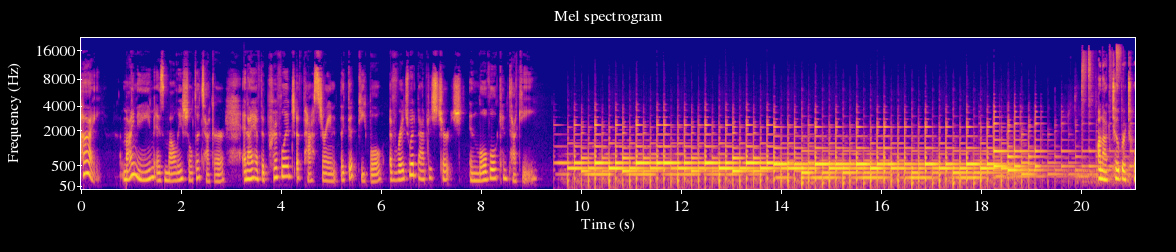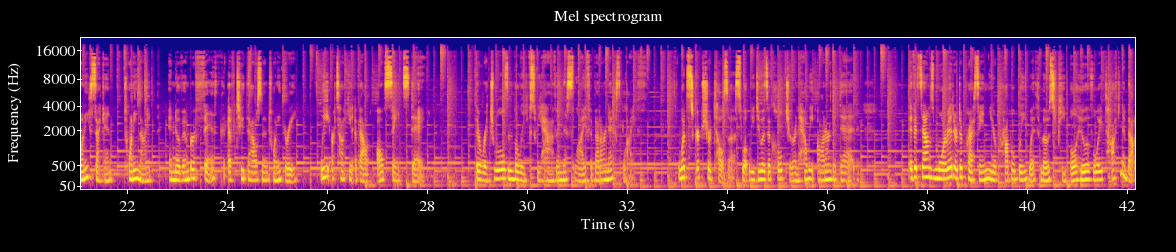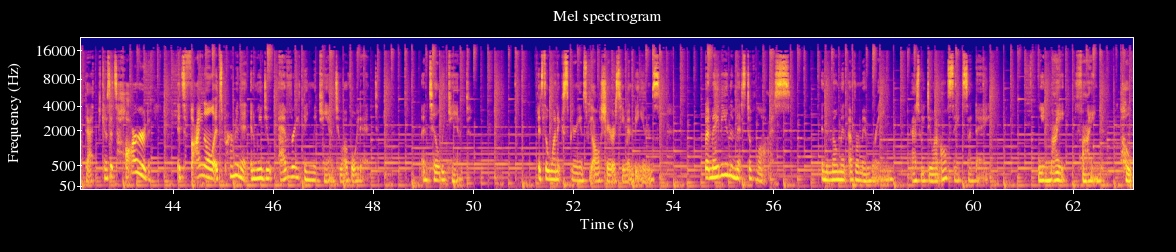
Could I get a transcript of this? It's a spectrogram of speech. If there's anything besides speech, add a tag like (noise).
Hi, my name is Molly Schulte Tucker, and I have the privilege of pastoring the good people of Ridgewood Baptist Church in Louisville, Kentucky. On October 22nd, 29th, and November 5th of 2023, we are talking about All Saints Day the rituals and beliefs we have in this life about our next life, what Scripture tells us, what we do as a culture, and how we honor the dead. If it sounds morbid or depressing, you're probably with most people who avoid talking about death because it's hard, it's final, it's permanent, and we do everything we can to avoid it until we can't. It's the one experience we all share as human beings. But maybe in the midst of loss, in the moment of remembering, as we do on All Saints Sunday, we might find hope.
